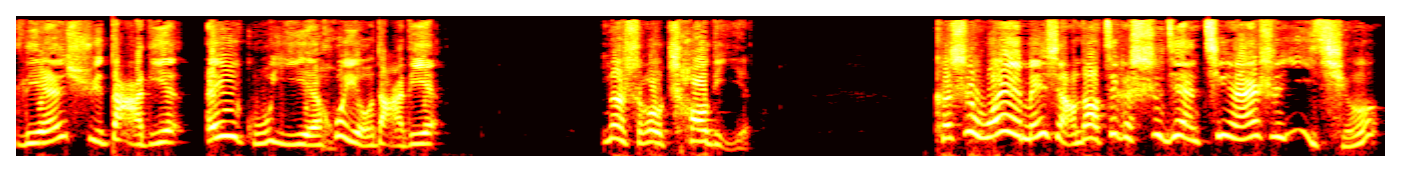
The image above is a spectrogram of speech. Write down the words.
连续大跌，A 股也会有大跌，那时候抄底。可是我也没想到这个事件竟然是疫情，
